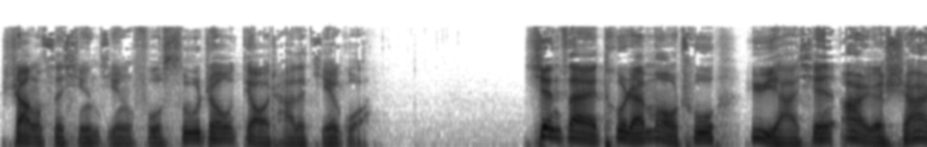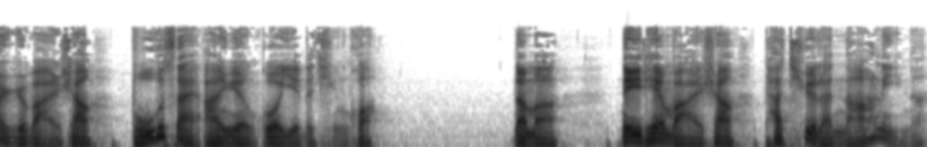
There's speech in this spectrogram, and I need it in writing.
上次刑警赴苏州调查的结果。现在突然冒出玉雅仙二月十二日晚上不在安院过夜的情况，那么？那天晚上他去了哪里呢？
